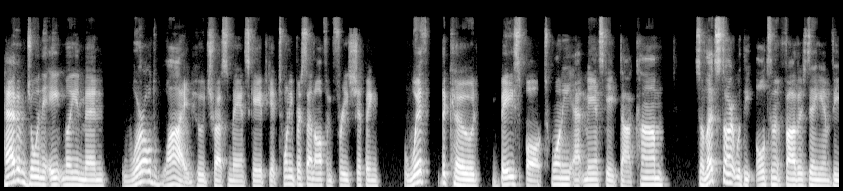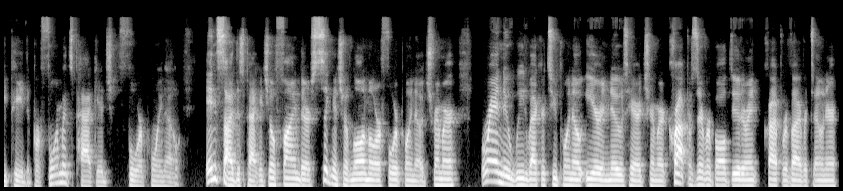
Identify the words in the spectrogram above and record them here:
Have him join the 8 million men worldwide who trust Manscaped. Get 20% off and free shipping with the code baseball20 at manscaped.com. So let's start with the Ultimate Father's Day MVP, the Performance Package 4.0. Inside this package, you'll find their signature Lawnmower 4.0 trimmer, brand new Weed Whacker 2.0 ear and nose hair trimmer, Crop Preserver Ball deodorant, Crop Reviver toner,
